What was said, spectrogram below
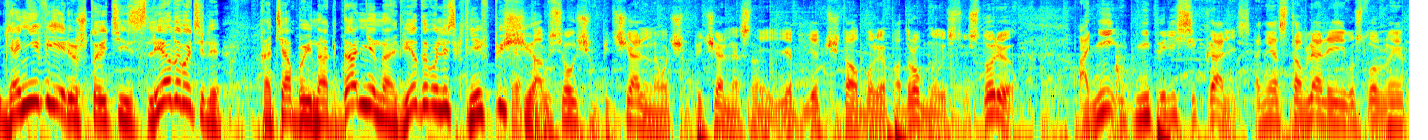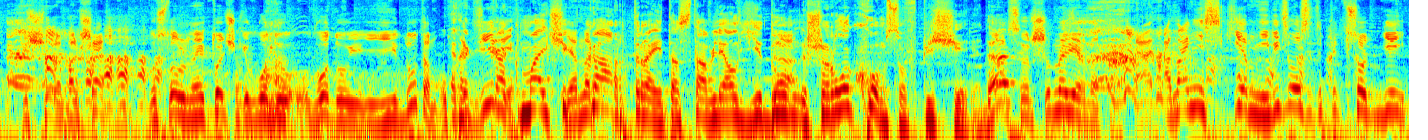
Я не верю, что эти исследователи хотя бы иногда не наведывались к ней в пещеру. Там все очень печально, очень печально с ней. Я, я читал более подробную ис- историю. Они не пересекались. Они оставляли ей в условной пещере большая, в условной точке воду, воду и еду, там Это уходили. как мальчик она- Картрайт оставлял еду Да. Шерлок Холмсу в пещере, Да, да? совершенно верно. А- Она ни с кем не виделась эти 500 дней,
